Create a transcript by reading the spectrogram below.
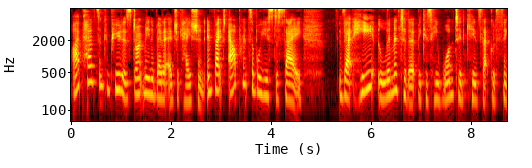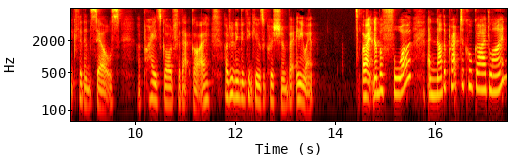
iPads and computers don't mean a better education. In fact, our principal used to say, that he limited it because he wanted kids that could think for themselves. I praise God for that guy. I don't even think he was a Christian, but anyway. All right, number four, another practical guideline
